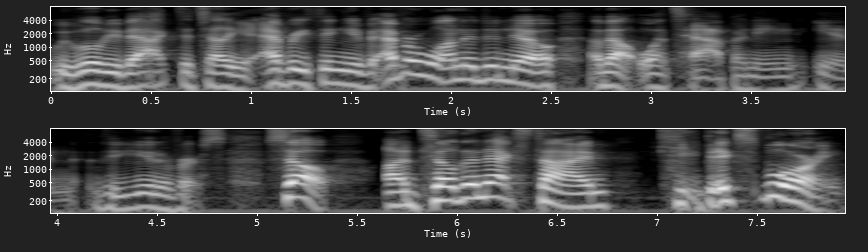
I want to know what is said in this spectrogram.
We will be back to tell you everything you've ever wanted to know about what's happening in the universe. So until the next time, keep exploring.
